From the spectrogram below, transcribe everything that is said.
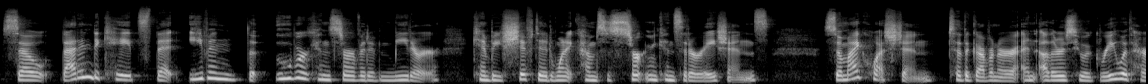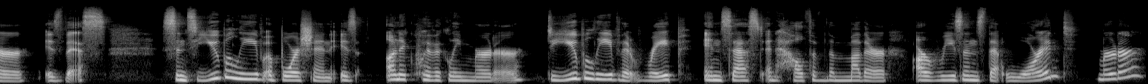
So that indicates that even the uber conservative meter can be shifted when it comes to certain considerations. So, my question to the governor and others who agree with her is this Since you believe abortion is unequivocally murder, do you believe that rape, incest, and health of the mother are reasons that warrant murder?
